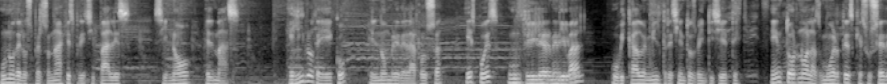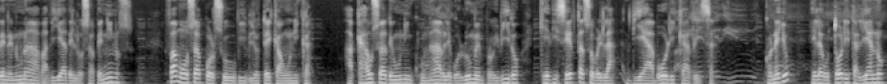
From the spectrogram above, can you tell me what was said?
uno de los personajes principales, si no el más. El libro de Eco, El nombre de la rosa, es pues un thriller medieval ubicado en 1327, en torno a las muertes que suceden en una abadía de los Apeninos, famosa por su biblioteca única, a causa de un incunable volumen prohibido que diserta sobre la diabólica risa. Con ello, el autor italiano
